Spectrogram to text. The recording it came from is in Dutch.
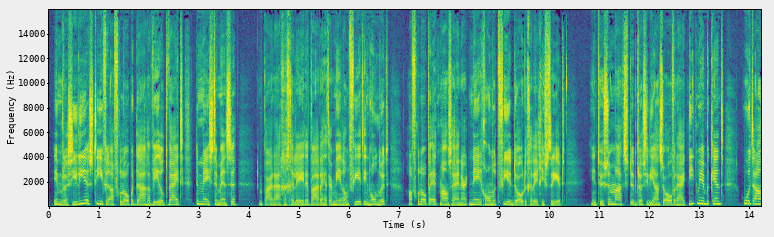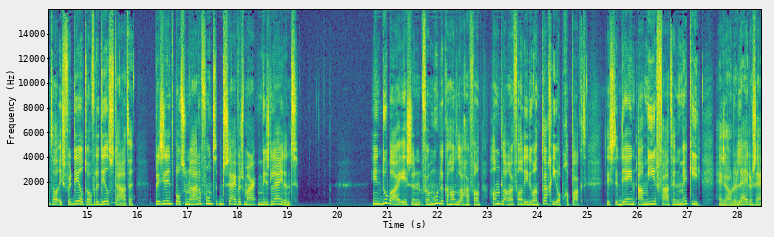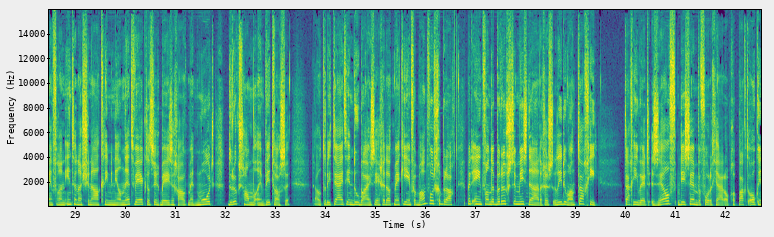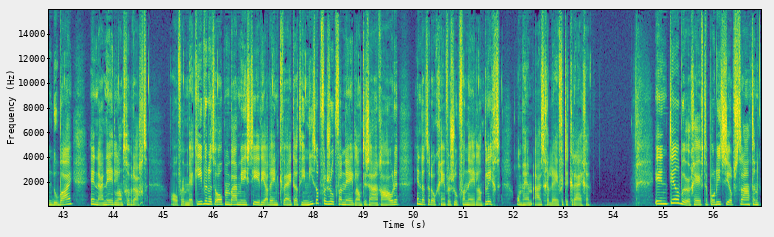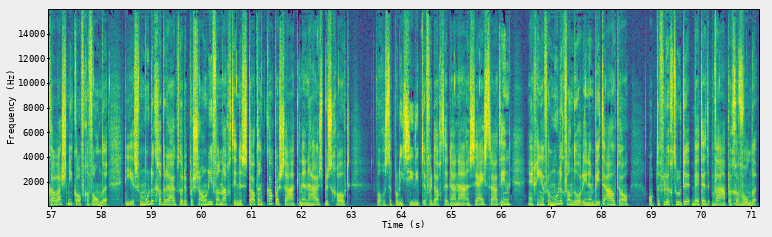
In Brazilië stierven de afgelopen dagen wereldwijd de meeste mensen. Een paar dagen geleden waren het er meer dan 1400. Afgelopen etmaal zijn er 904 doden geregistreerd. Intussen maakt de Braziliaanse overheid niet meer bekend... hoe het aantal is verdeeld over de deelstaten. President Bolsonaro vond de cijfers maar misleidend. In Dubai is een vermoedelijke handlanger van, handlanger van Ridouan Taghi opgepakt. Het is de Deen Amir Faten Mekki. Hij zou de leider zijn van een internationaal crimineel netwerk... dat zich bezighoudt met moord, drugshandel en witwassen. De autoriteiten in Dubai zeggen dat Mekki in verband wordt gebracht... met een van de beruchtste misdadigers, Ridouan Taghi. Taghi werd zelf december vorig jaar opgepakt, ook in Dubai... en naar Nederland gebracht... Over Mekki wil het Openbaar Ministerie alleen kwijt dat hij niet op verzoek van Nederland is aangehouden... en dat er ook geen verzoek van Nederland ligt om hem uitgeleverd te krijgen. In Tilburg heeft de politie op straat een Kalashnikov gevonden. Die is vermoedelijk gebruikt door de persoon die vannacht in de stad een kapperszaak en een huis beschoot. Volgens de politie liep de verdachte daarna een zijstraat in en ging er vermoedelijk vandoor in een witte auto. Op de vluchtroute werd het wapen gevonden.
